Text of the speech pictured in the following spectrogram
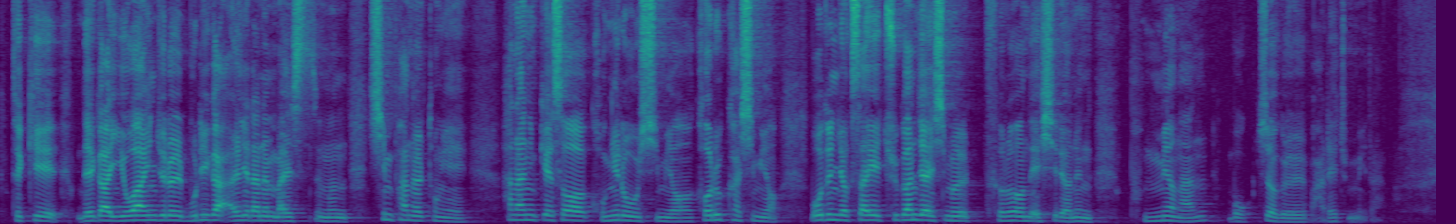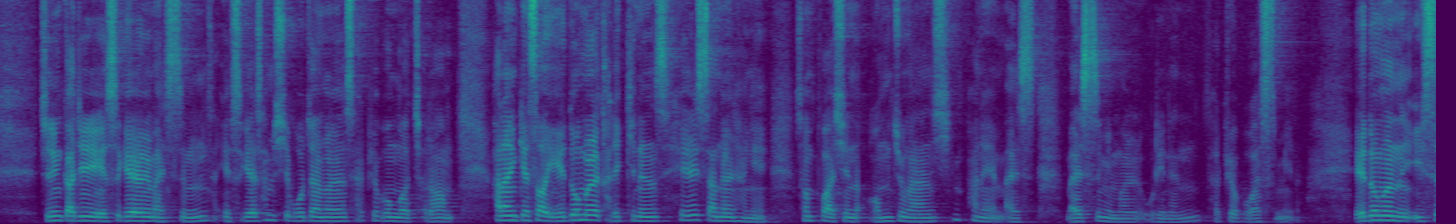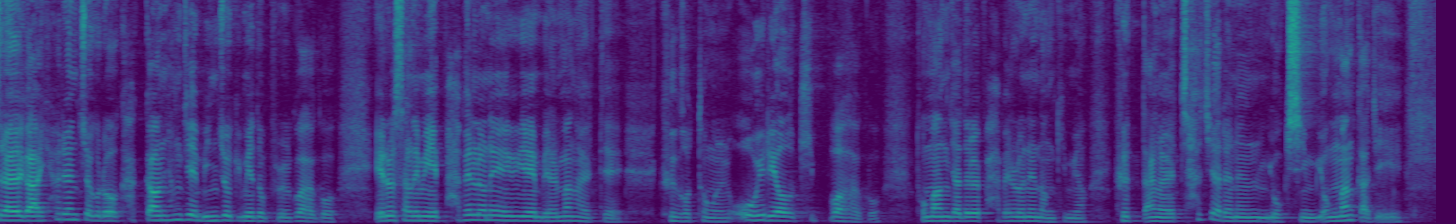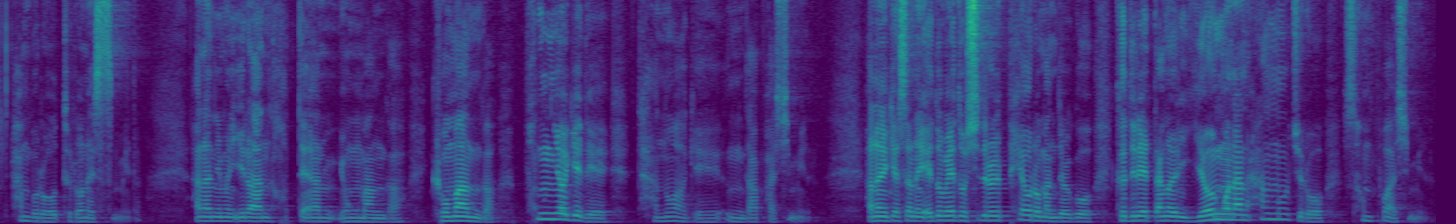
특히 내가 여호와인 줄을 무리가 알리라는 말씀은 심판을 통해 하나님께서 공의로우시며 거룩하시며 모든 역사의 주관자이심을 드러내시려는 분명한 목적을 말해줍니다. 지금까지 예스겔 말씀, 예스겔 35장을 살펴본 것처럼 하나님께서 예돔을 가리키는 세일산을 향해 선포하신 엄중한 심판의 말씀 임을 우리는 살펴보았습니다. 에돔은 이스라엘과 혈연적으로 가까운 형제 민족임에도 불구하고 예루살렘이 바벨론에 의해 멸망할 때 그 고통을 오히려 기뻐하고 도망자들을 바벨론에 넘기며 그 땅을 차지하려는 욕심, 욕망까지 함부로 드러냈습니다. 하나님은 이러한 헛되한 욕망과 교만과 폭력에 대해 단호하게 응답하십니다. 하나님께서는 에돔의 도시들을 폐허로 만들고 그들의 땅을 영원한 항무지로 선포하십니다.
